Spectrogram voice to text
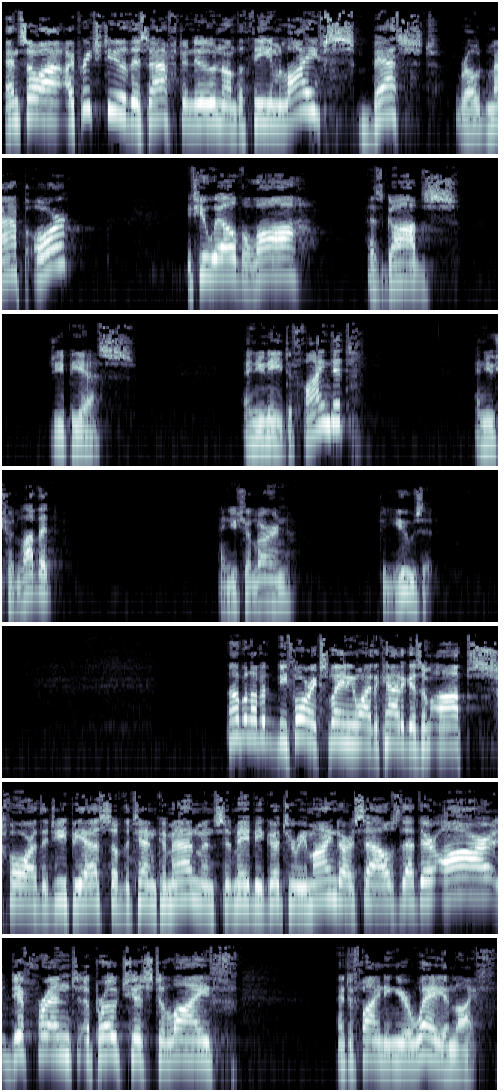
And so I, I preach to you this afternoon on the theme, life's best roadmap, or, if you will, the law as God's GPS. And you need to find it, and you should love it, and you should learn to use it. Well, beloved, before explaining why the Catechism opts for the GPS of the Ten Commandments, it may be good to remind ourselves that there are different approaches to life and to finding your way in life.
